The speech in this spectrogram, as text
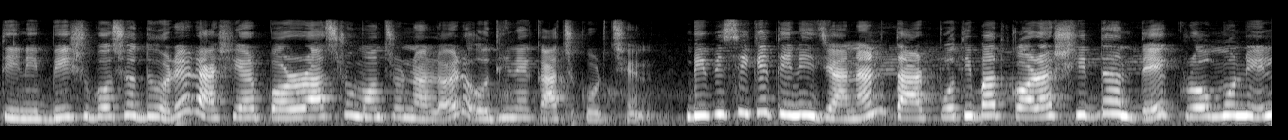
তিনি ২০ বছর ধরে রাশিয়ার পররাষ্ট্র মন্ত্রণালয়ের অধীনে কাজ করছেন। বিবিসিকে তিনি জানান, তার প্রতিবাদ করার সিদ্ধান্তে ক্রমনীল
